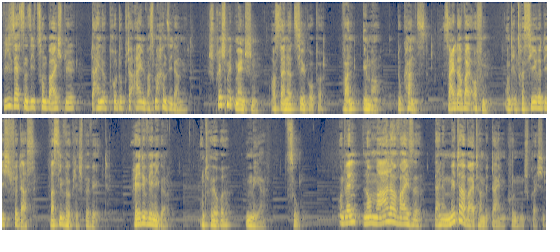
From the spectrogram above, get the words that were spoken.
Wie setzen sie zum Beispiel deine Produkte ein? Was machen sie damit? Sprich mit Menschen aus deiner Zielgruppe, wann immer du kannst. Sei dabei offen und interessiere dich für das, was sie wirklich bewegt. Rede weniger und höre mehr zu. Und wenn normalerweise deine Mitarbeiter mit deinen Kunden sprechen,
